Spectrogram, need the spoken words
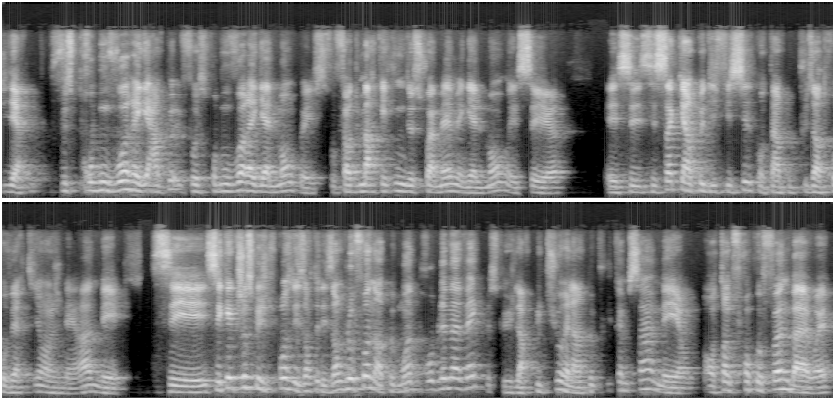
il faut se promouvoir également. Il faut faire du marketing de soi-même également. Et c'est, euh, c'est, ça qui est un peu difficile quand tu es un peu plus introverti en général. Mais c'est, quelque chose que je pense que les, anglophones ont un peu moins de problèmes avec parce que leur culture, elle est un peu plus comme ça. Mais en, tant que francophone, bah ouais,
